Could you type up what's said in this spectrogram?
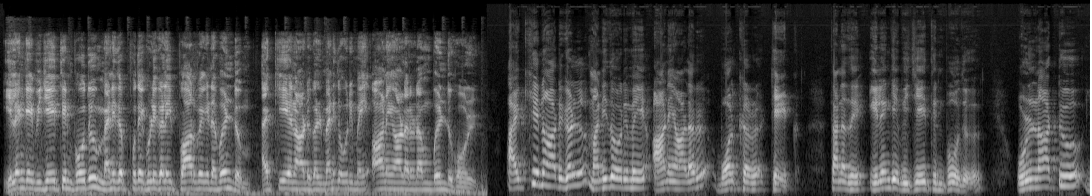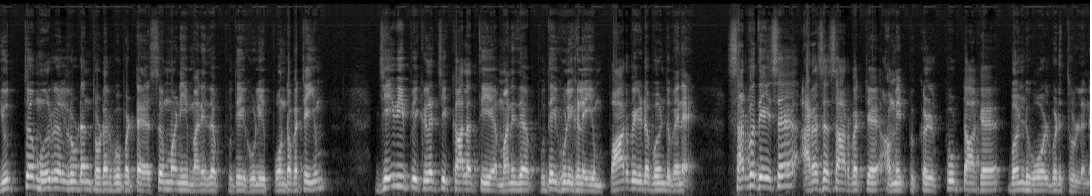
இலங்கை விஜயத்தின் போது மனித புதைகுழிகளை பார்வையிட வேண்டும். ஐக்கிய நாடுகள் மனித உரிமை ஆணையாளரிடம் வேண்டுகோள். ஐக்கிய நாடுகள் மனித உரிமை ஆணையாளர் வால்கர் டேக் தனது இலங்கை விஜயத்தின் போது உள்நாட்டு யுத்த மீறல்களுடன் தொடர்புபட்ட செம்மணி மனித புதைகுழி போன்றவற்றையும் ஜேவிபி கிளர்ச்சி காலத்திய மனித புதைகுழிகளையும் பார்வையிட வேண்டும் என சர்வதேச அரச சார்பற்ற அமைப்புகள் கூட்டாக வேண்டுகோள் விடுத்துள்ளன.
